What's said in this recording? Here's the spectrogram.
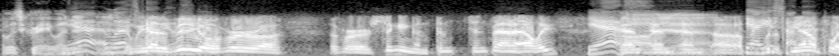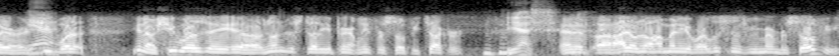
It was great, wasn't it? Yeah, it? it was. And we had a video of her uh, of her singing in Tin, Tin Pan Alley. Yes. and Oh, and, yeah. and uh, Yeah, you with a piano that. player. And Yeah. She what, you know, she was a uh, an understudy apparently for Sophie Tucker. Yes. And yeah. if, uh, I don't know how many of our listeners remember Sophie,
